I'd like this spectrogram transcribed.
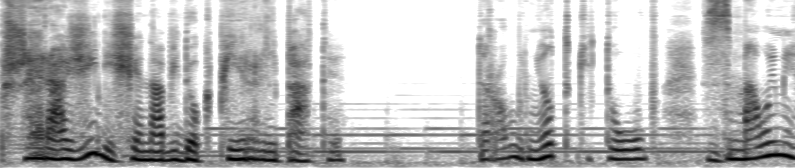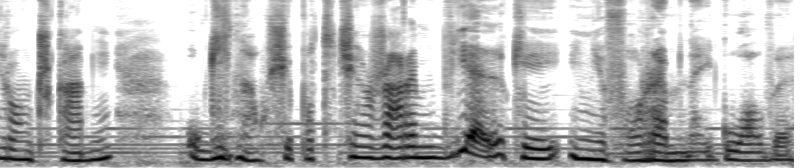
przerazili się na widok Pirlipaty. Drobniutki tułów z małymi rączkami uginał się pod ciężarem wielkiej i nieforemnej głowy.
